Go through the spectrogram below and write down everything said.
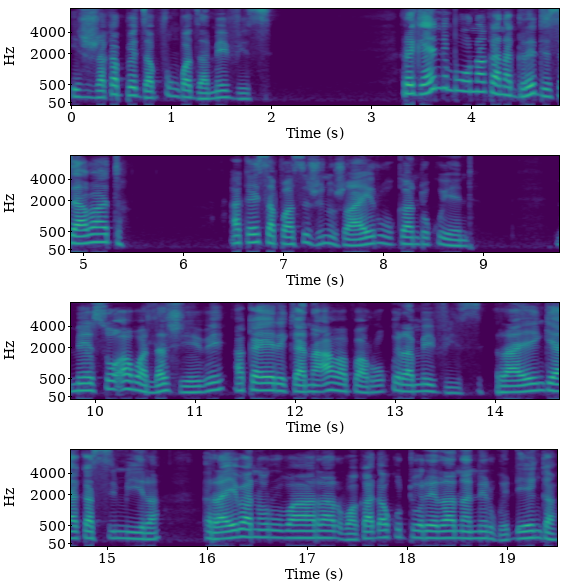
Izvi zvakapedza pfungwa dzamavis regai ndimboona kana gredhesi avata akaisa pasi zvinhu zvaairuka ndokuenda. Meso awadla zheve akaerekana ava parokwe ramavis raainge akasimira raiva noruvara rwakada kutorerana nerwedenga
